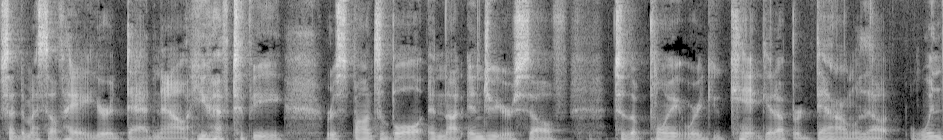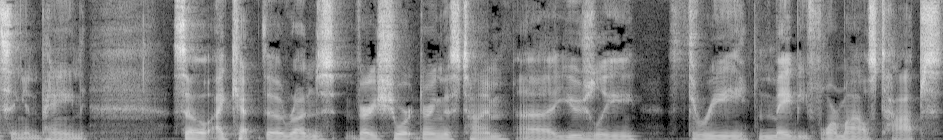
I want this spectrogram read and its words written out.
said to myself, hey, you're a dad now. You have to be responsible and not injure yourself to the point where you can't get up or down without wincing in pain. So I kept the runs very short during this time, uh, usually three, maybe four miles tops.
